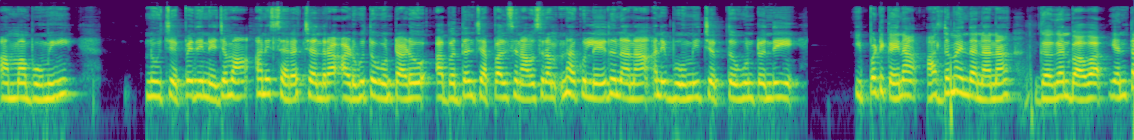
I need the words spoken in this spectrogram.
అమ్మ భూమి నువ్వు చెప్పేది నిజమా అని శరత్చంద్ర అడుగుతూ ఉంటాడు. అబద్ధం చెప్పాల్సిన అవసరం నాకు లేదు నానా అని భూమి చెప్తూ ఉంటుంది. ఇప్పటికైనా అర్థమైందా నాన్న గగన్ బావ ఎంత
